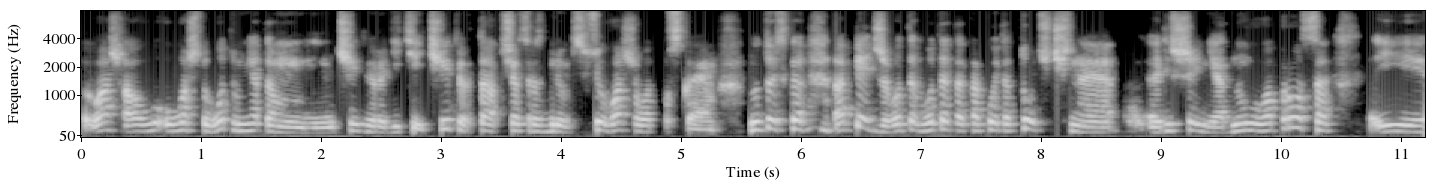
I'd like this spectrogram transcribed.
ваш, а у, вас что, вот у меня там четверо детей, четверо, так, сейчас разберемся, все, вашего отпускаем. Ну, то есть, опять же, вот, вот это какое-то точечное решение одного вопроса и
